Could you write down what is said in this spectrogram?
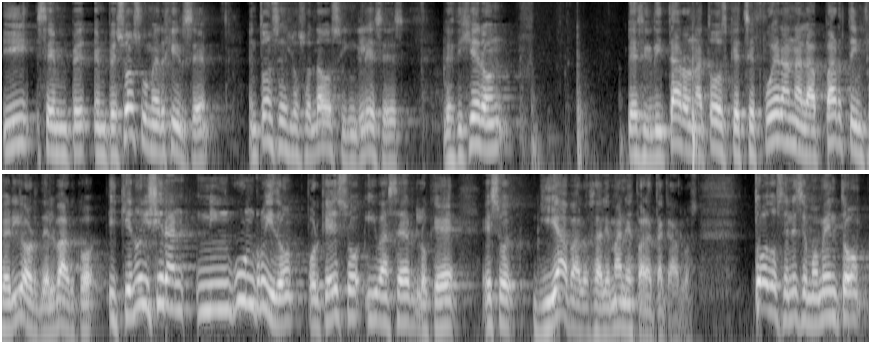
y se empezó a sumergirse, entonces los soldados ingleses les dijeron, les gritaron a todos que se fueran a la parte inferior del barco y que no hicieran ningún ruido, porque eso iba a ser lo que eso guiaba a los alemanes para atacarlos. Todos en ese momento,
